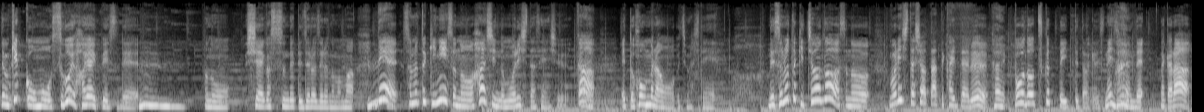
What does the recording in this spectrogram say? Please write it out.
でも結構もうすごい速いペースで、うんあの試合が進んでて0-0のまま、うん。でその時にその阪神の森下選手が、はい。えっと、ホームランを打ちまして。でその時ちょうどその森下翔太って書いてあるはい。ボードを作っていってたわけですね自分で、だから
